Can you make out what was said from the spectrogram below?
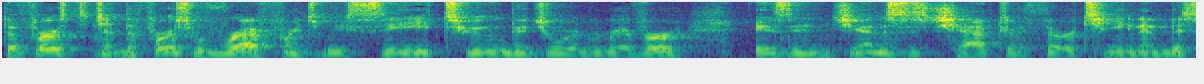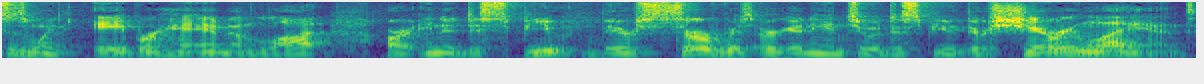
The first, the first reference we see to the Jordan River is in Genesis chapter 13. And this is when Abraham and Lot are in a dispute. Their servants are getting into a dispute. They're sharing land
